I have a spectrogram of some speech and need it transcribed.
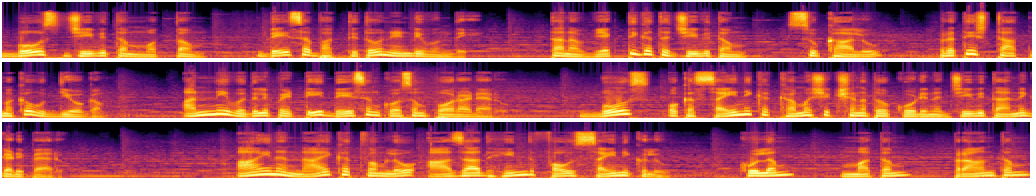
బోస్ జీవితం మొత్తం దేశభక్తితో నిండి ఉంది. తన వ్యక్తిగత జీవితం సుఖాలు ప్రతిష్టాత్మక ఉద్యోగం. అన్నీ వదిలిపెట్టి దేశం కోసం పోరాడారు. బోస్ ఒక సైనిక క్రమశిక్షణతో కూడిన జీవితాన్ని గడిపారు. ఆయన నాయకత్వంలో ఆజాద్ హింద్ ఫౌజ్ సైనికులు కులం మతం ప్రాంతం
